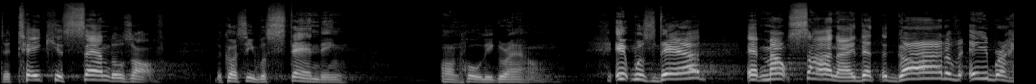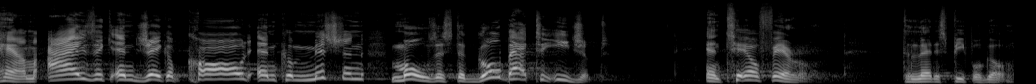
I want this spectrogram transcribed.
to take his sandals off because he was standing on holy ground. It was there at Mount Sinai that the God of Abraham, Isaac, and Jacob called and commissioned Moses to go back to Egypt and tell Pharaoh to let his people go.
